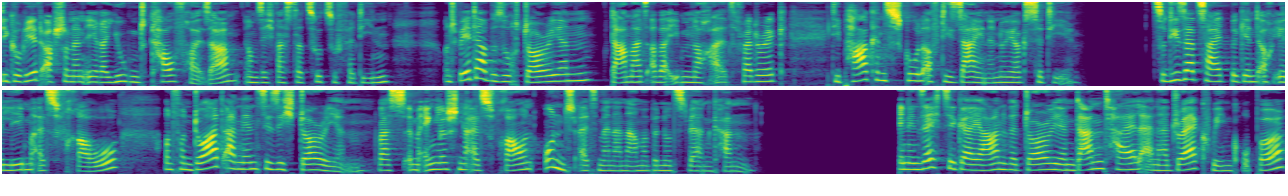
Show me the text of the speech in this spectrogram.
dekoriert auch schon in ihrer Jugend Kaufhäuser, um sich was dazu zu verdienen. Und später besucht Dorian, damals aber eben noch als Frederick, die Parkins School of Design in New York City. Zu dieser Zeit beginnt auch ihr Leben als Frau und von dort an nennt sie sich Dorian, was im Englischen als Frauen- und als Männername benutzt werden kann. In den 60er Jahren wird Dorian dann Teil einer Drag Queen Gruppe,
